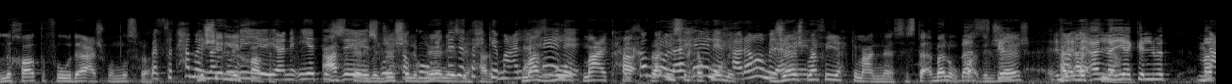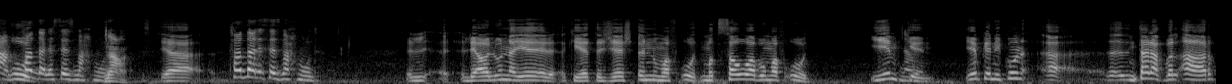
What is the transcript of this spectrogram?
اللي خاطف هو داعش والنصرة. بس تتحمل مش اللي مسؤولية خاطف. يعني قيادة الجيش والحكومة. تيجي. تحكي مع الأهالي. مظبوط معك حق. يخبروا رئيس الأهالي، الحكومة. حرام الجيش. ما في يحكي مع الناس. استقبلوا قائد الجيش. اللي هلا قالنا اياه يعني. نعم مفقود. تفضل أستاذ محمود. نعم. يا تفضل أستاذ محمود. اللي قالوا لنا اياه قياده الجيش إنه مفقود متصوب ومفقود. يمكن. نعم. يمكن يكون آه، انترك بالأرض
